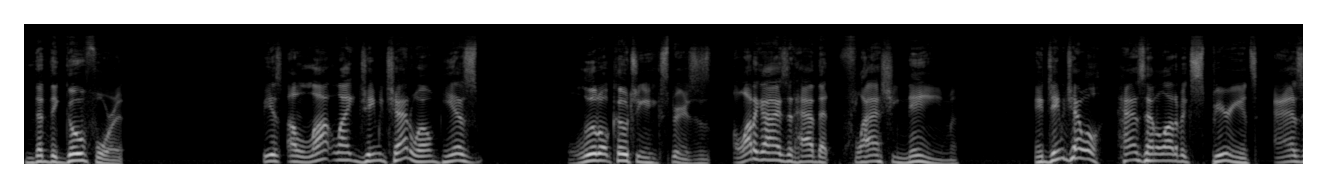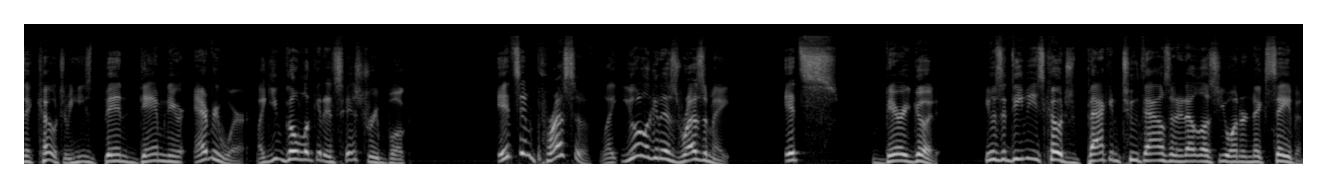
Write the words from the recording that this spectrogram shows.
that they go for it. Because a lot like Jamey Chadwell, he has little coaching experiences. A lot of guys that have that flashy name and Jamey Chadwell has had a lot of experience as a coach. I mean, he's been damn near everywhere. Like, you go look at his history book, it's impressive. Like, you look at his resume, it's very good. He was a DB's coach back in 2000 at LSU under Nick Saban.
